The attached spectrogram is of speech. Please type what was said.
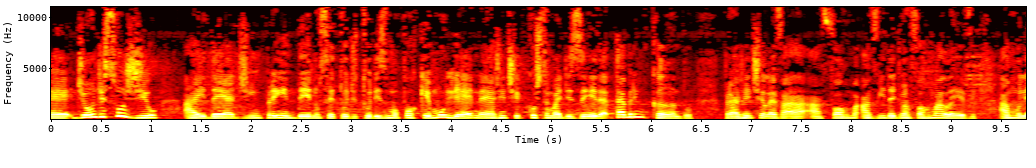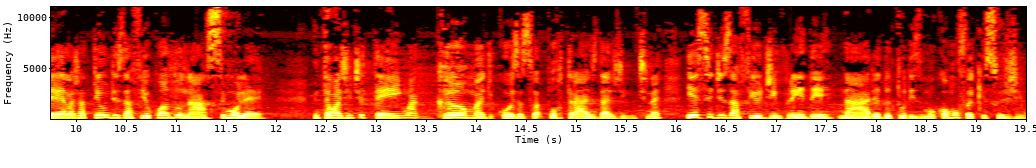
é, de onde surgiu a ideia de empreender no setor de turismo, porque mulher, né, a gente costuma dizer, até brincando, para a gente levar a, forma, a vida de uma forma leve. A mulher ela já tem um desafio quando nasce mulher. Então a gente tem uma gama de coisas por trás da gente, né? E esse desafio de empreender na área do turismo, como foi que surgiu?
